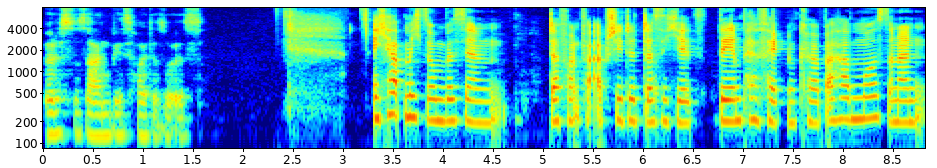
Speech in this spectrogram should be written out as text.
würdest du sagen, wie es heute so ist? Ich habe mich so ein bisschen davon verabschiedet, dass ich jetzt den perfekten Körper haben muss, sondern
